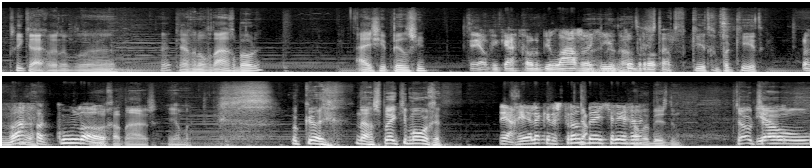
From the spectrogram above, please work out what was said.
Misschien krijgen we, nog, eh, krijgen we nog wat aangeboden. IJsje, pilsje. Nee, of je krijgt gewoon op je lazen wat je hier oprotten. staat verkeerd geparkeerd. Wat van Oh, coolo. dat gaat naar huis. Jammer. Oké, nou spreek je morgen. Ja, ga jij lekker in het strandbeetje Ga liggen? mijn best doen. Ciao, ciao.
